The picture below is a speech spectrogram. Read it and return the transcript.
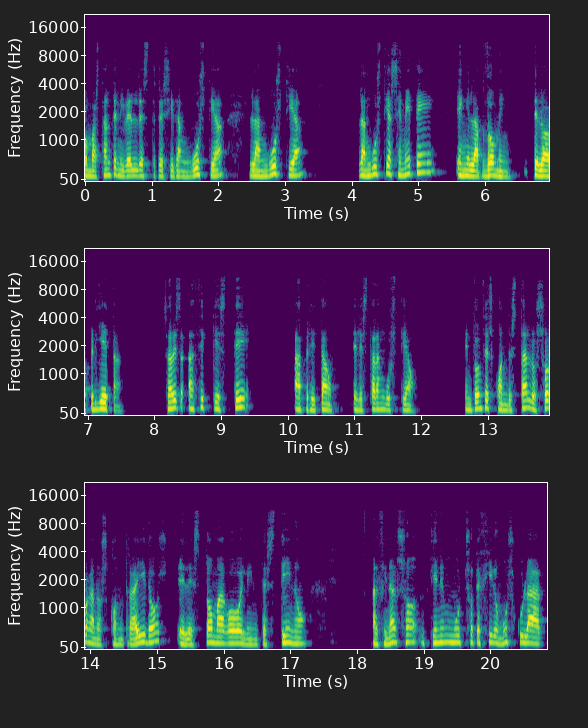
con bastante nivel de estrés y de angustia, la angustia, la angustia se mete en el abdomen, te lo aprieta, ¿sabes? Hace que esté apretado el estar angustiado. Entonces, cuando están los órganos contraídos, el estómago, el intestino, al final tienen mucho tejido muscular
